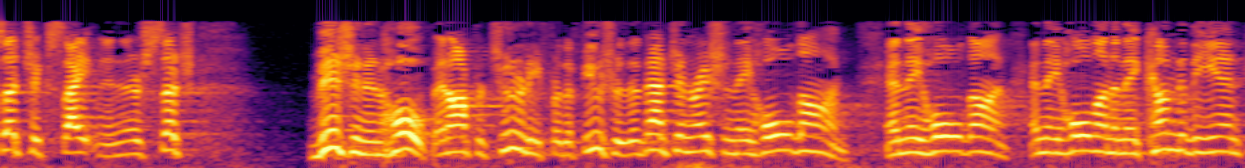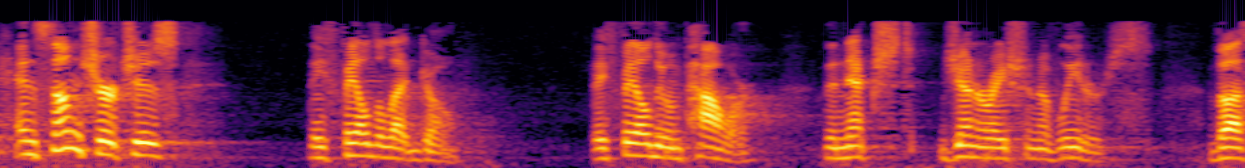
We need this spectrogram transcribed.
such excitement, and there's such vision and hope and opportunity for the future that that generation, they hold on, and they hold on, and they hold on, and they come to the end, and some churches, they fail to let go. They fail to empower the next generation of leaders. Thus,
